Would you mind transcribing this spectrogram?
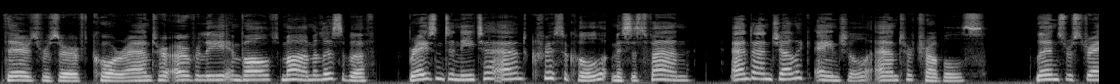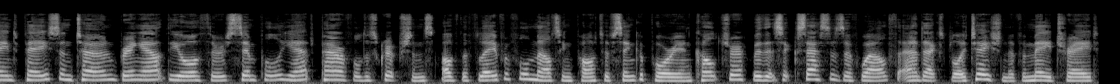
There's reserved Cora and her overly involved mom Elizabeth, brazen Anita and critical Mrs. Fan, and angelic angel and her troubles. Lin's restrained pace and tone bring out the author's simple yet powerful descriptions of the flavorful melting pot of Singaporean culture with its excesses of wealth and exploitation of the maid trade.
